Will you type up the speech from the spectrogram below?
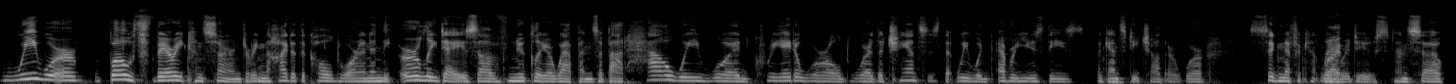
we were both very concerned during the height of the Cold War and in the early days of nuclear weapons about how we would create a world where the chances that we would ever use these against each other were significantly Right. reduced. And so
